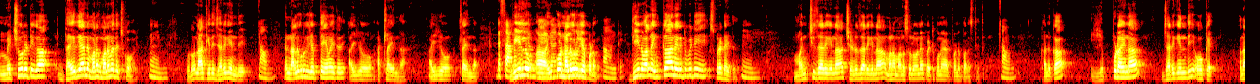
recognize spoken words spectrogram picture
మెచ్యూరిటీగా ధైర్యాన్ని మనకు మనమే తెచ్చుకోవాలి. ఉమ్, ఇప్పుడు నాకు ఇది జరిగింది. నేను నలుగురికి చెప్తే ఏమవుతుంది అయ్యో అట్లా అయిందా అయ్యో ఇట్లా అయిందా అంటే సానుభూతి వీళ్ళు ఇంకో నలుగురికి చెప్పడం. దీనివల్ల ఇంకా నెగిటివిటీ స్ప్రెడ్ అవుతుంది. మంచి జరిగినా చెడు జరిగినా మన మనసులోనే పెట్టుకునేటువంటి పరిస్థితి. కనుక ఎప్పుడైనా జరిగింది ఓకే. అది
